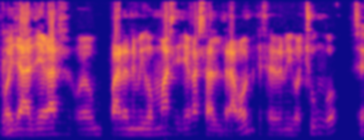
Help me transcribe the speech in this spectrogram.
pues ya llegas eh, un par de enemigos más y llegas al dragón, que es el enemigo chungo. Sí.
